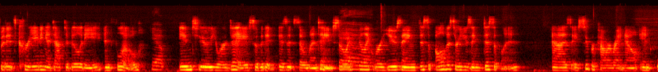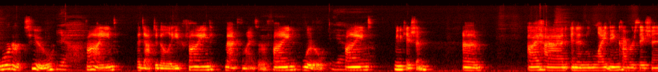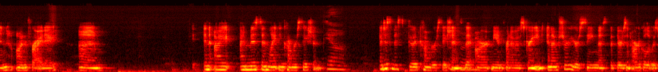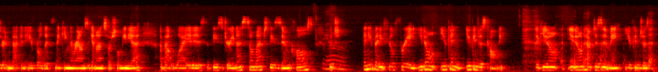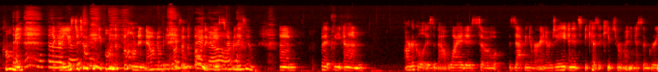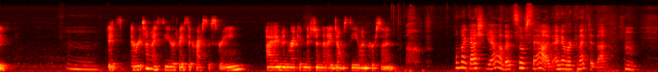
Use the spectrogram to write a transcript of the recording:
but it's creating adaptability and flow yep. into your day so that it isn't so mundane. So yeah. I feel like we're using dis- all of us are using discipline as a superpower right now in order to yeah. find adaptability, find maximizer, mm-hmm. find woo, yeah. find communication. Um, I had an enlightening conversation on Friday. Um, and I I miss enlightening conversations. Yeah. I just miss good conversations mm-hmm. that aren't me in front of a screen. And I'm sure you're seeing this, but there's an article that was written back in April that's making the rounds again on social media about why it is that these drain us so much, these Zoom calls, yeah. which anybody feel free. You don't you can you can just call me. Like you don't you don't have to zoom me. You can just call me. Like I used to talk to people on the phone and now nobody talks on the phone. They FaceTime or they Zoom. Um, but the um article is about why it is so zapping of our energy, and it's because it keeps reminding us of grief. Hmm. It's every time I see your face across the screen, I am in recognition that I don't see you in person. Oh my gosh, yeah, that's so sad. I never connected that. Hmm.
